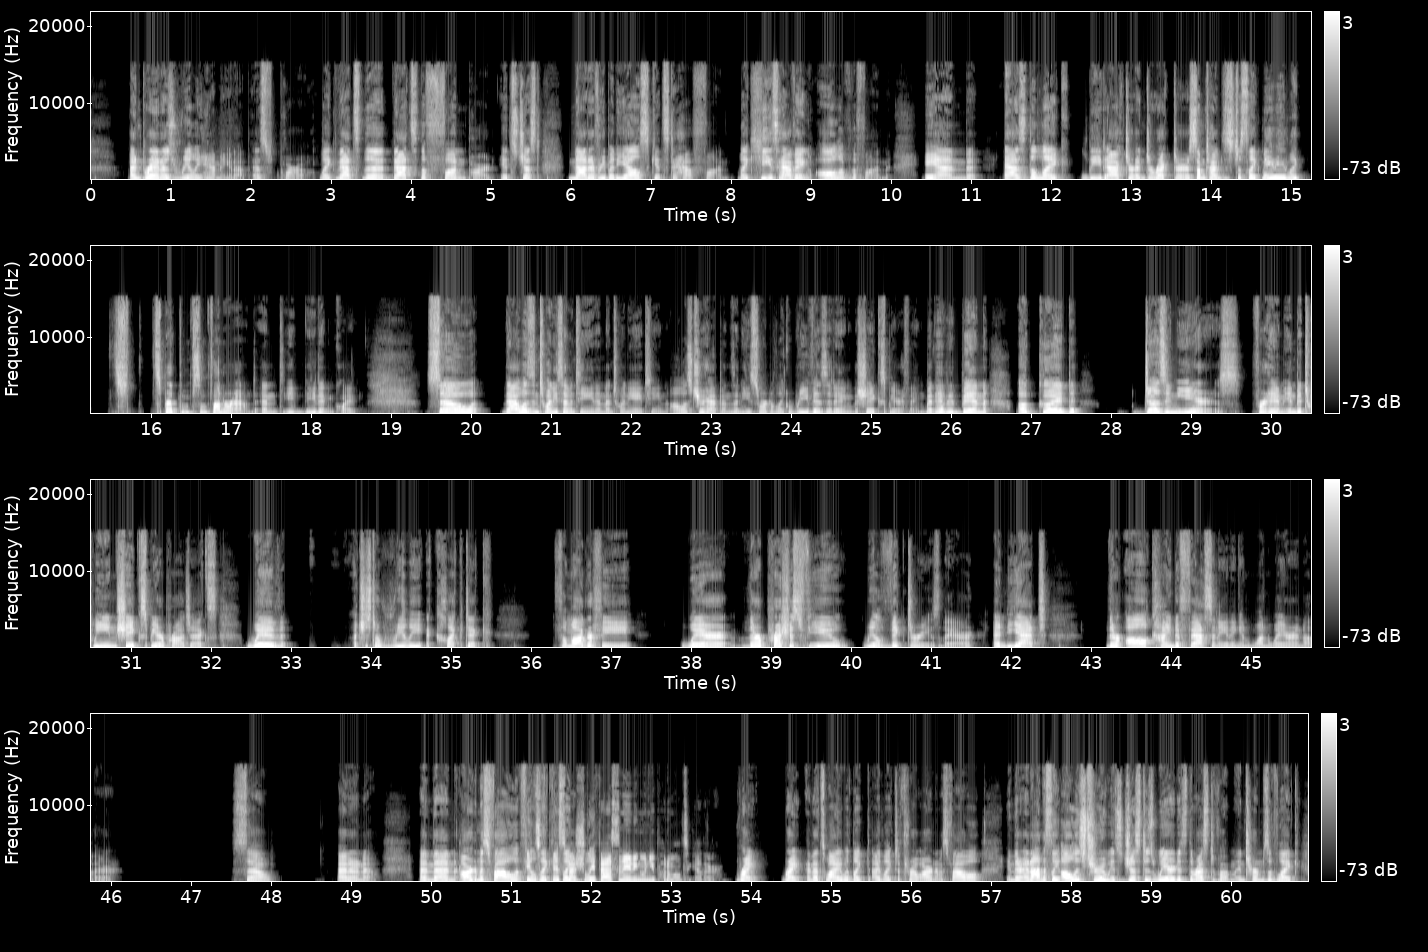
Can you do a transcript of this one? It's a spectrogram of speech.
and Branagh's really hamming it up as Poirot. Like that's the that's the fun part. It's just not everybody else gets to have fun. Like he's having all of the fun. And as the like lead actor and director, sometimes it's just like maybe like spread them some fun around and he, he didn't quite. So that was in 2017 and then 2018 all is true happens and he's sort of like revisiting the Shakespeare thing. But it had been a good dozen years for him in between Shakespeare projects with a, just a really eclectic filmography where there are precious few real victories there, and yet they're all kind of fascinating in one way or another. So, I don't know. And then Artemis Fowl, it feels it's like it's like especially fascinating when you put them all together. Right, right, and that's why I would like I like to throw Artemis Fowl in there. And honestly, all is true is just as weird as the rest of them in terms of like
